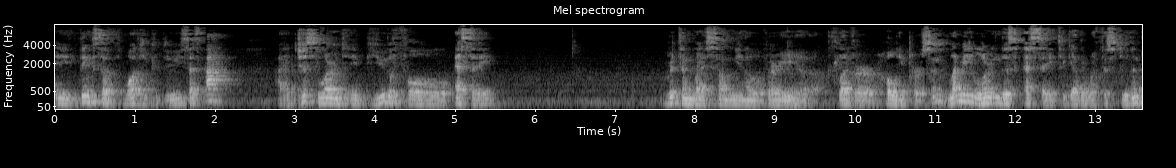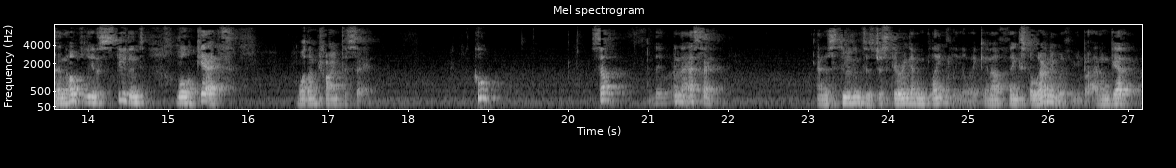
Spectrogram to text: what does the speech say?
He thinks of what he could do. He says, ah, I just learned a beautiful essay written by some, you know, very uh, clever, holy person. Let me learn this essay together with the student and hopefully the student will get what I'm trying to say. Cool. So, they learn the essay. And the student is just staring at him blankly, like, you know, thanks for learning with me, but I don't get it.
